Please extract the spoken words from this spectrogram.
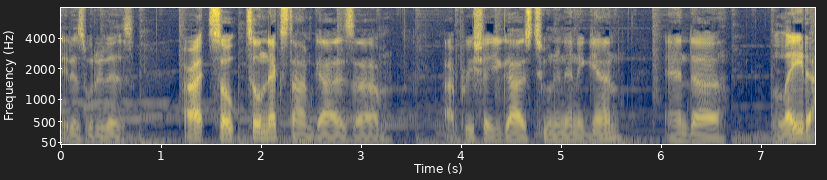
it is what it is. All right. So till next time, guys. Um, I appreciate you guys tuning in again. And uh, later.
